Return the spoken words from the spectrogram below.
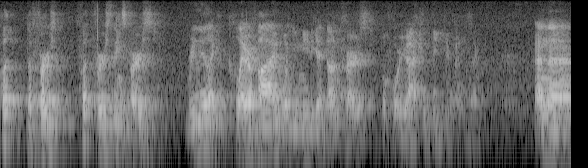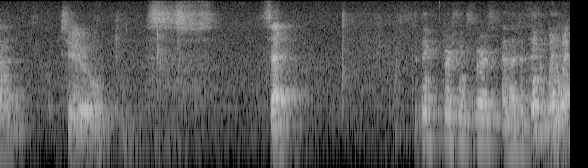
put the first, put first things first, really like clarify what you need to get done first before you actually do anything. And then to set, to think first things first, and then to think win-win.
